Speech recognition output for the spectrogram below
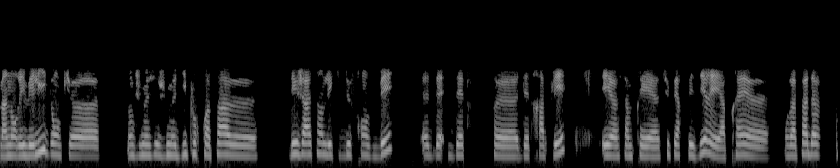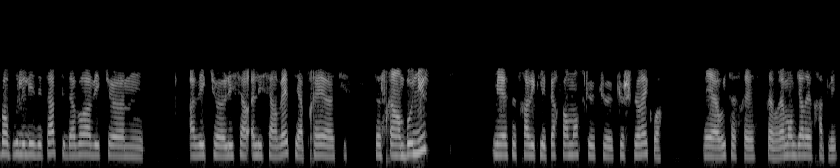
Manon Rivelli, donc euh, je me dis pourquoi pas déjà atteindre l'équipe de France B, d'être d'être appelé. Et ça me ferait super plaisir. Et après on va pas d'a- pas brûler les étapes, c'est d'abord avec avec euh, les, ser- servettes et après, euh, si ce serait un bonus, mais euh, ce sera avec les performances que, je ferai, quoi. Mais euh, oui, ça serait, ça vraiment bien d'être appelé.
